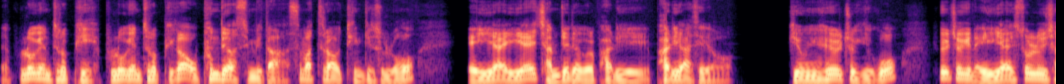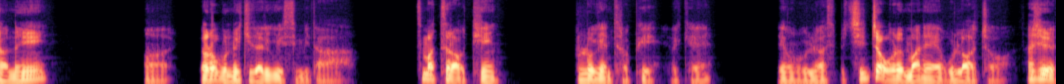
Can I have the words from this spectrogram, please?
네, 블록 엔트로피, 블록 엔트로피가 오픈되었습니다. 스마트 라우팅 기술로 AI의 잠재력을 발휘, 발휘하세요. 비용이 효율적이고 효율적인 AI 솔루션이 어, 여러분을 기다리고 있습니다. 스마트 라우팅, 블록 엔트로피 이렇게 내용을 올려놨습니다. 진짜 오랜만에 올라왔죠. 사실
